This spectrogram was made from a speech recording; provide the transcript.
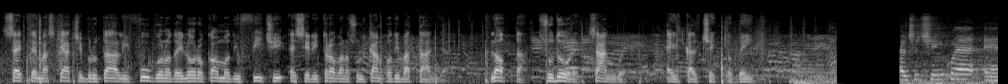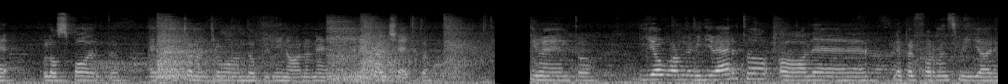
Sette maschiacci brutali fuggono dai loro comodi uffici e si ritrovano sul campo di battaglia. Lotta, sudore, sangue. È il calcetto, baby. Il calcio 5 è lo sport, è tutto un altro mondo, quindi no, non è, non è calcetto. Divertimento. Io quando mi diverto ho le, le performance migliori.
